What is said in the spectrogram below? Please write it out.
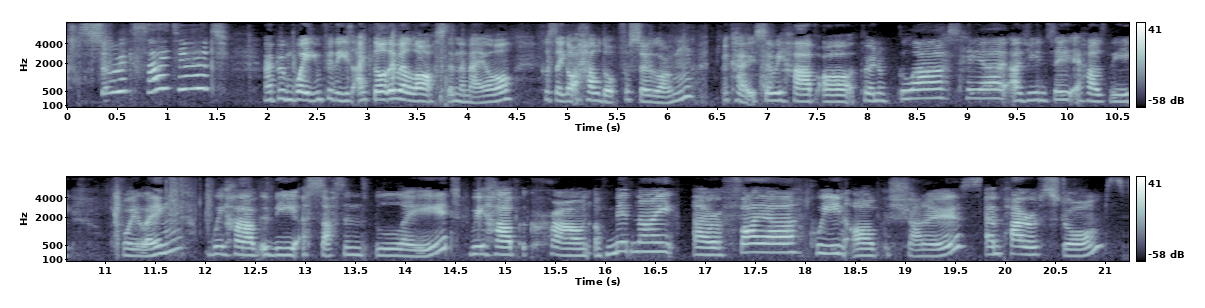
I'm so excited. I've been waiting for these. I thought they were lost in the mail because they got held up for so long. Okay, so we have our Throne of Glass here. As you can see, it has the foiling. We have the Assassin's Blade. We have a Crown of Midnight, Heir of Fire, Queen of Shadows, Empire of Storms,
